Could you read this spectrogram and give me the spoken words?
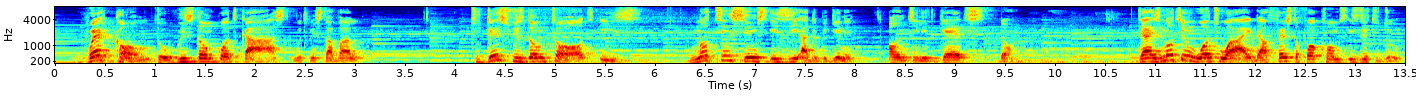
Welcome to Wisdom Podcast with Mr. Valu. Today's wisdom thought is nothing seems easy at the beginning until it gets done. There is nothing worthwhile that first of all comes easy to do.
